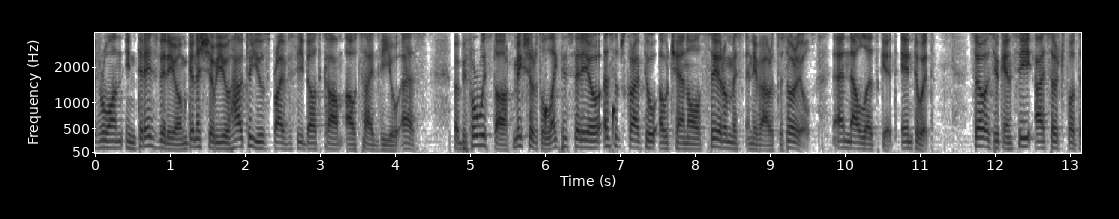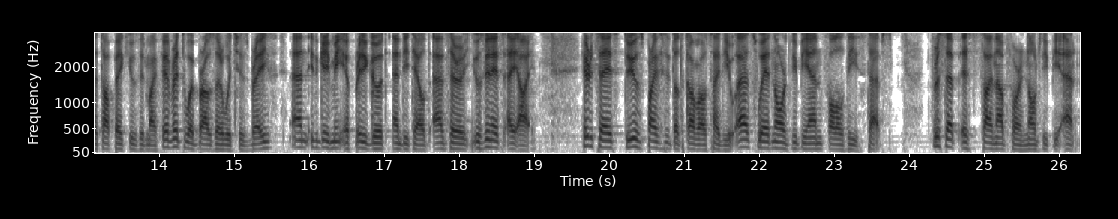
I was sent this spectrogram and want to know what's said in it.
everyone, in today's video I'm gonna show you how to use privacy.com outside the US. But before we start, make sure to like this video and subscribe to our channel so you don't miss any of our tutorials. And now let's get into it. So as you can see, I searched for the topic using my favorite web browser which is Brave and it gave me a pretty good and detailed answer using its AI. Here it says, to use privacy.com outside the US with NordVPN, follow these steps. First step is to sign up for NordVPN.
